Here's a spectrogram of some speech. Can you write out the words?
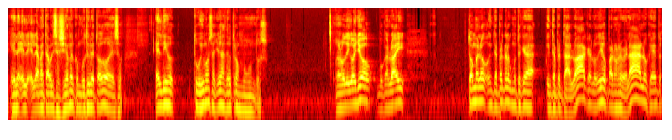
la metabolización del combustible, todo eso. Él dijo, tuvimos ayudas de otros mundos. No lo digo yo, búsquenlo ahí tómelo, interprétalo como usted quiera interpretarlo. Ah, que lo dijo para no revelarlo, que esto,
